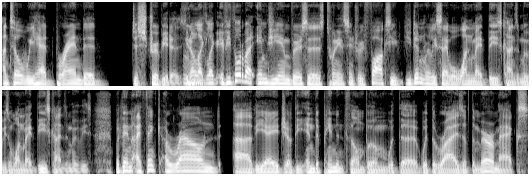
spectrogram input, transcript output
until we had branded distributors. You know, Mhm. like like if you thought about MGM versus 20th Century Fox, you you didn't really say, well, one made these kinds of movies and one made these kinds of movies. But then I think around uh, the age of the independent film boom, with the with the rise of the Miramax,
